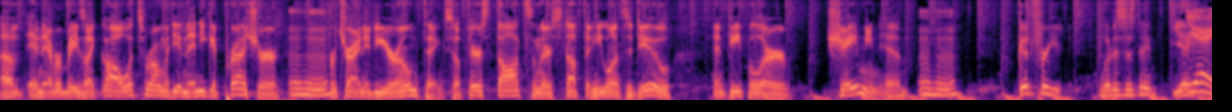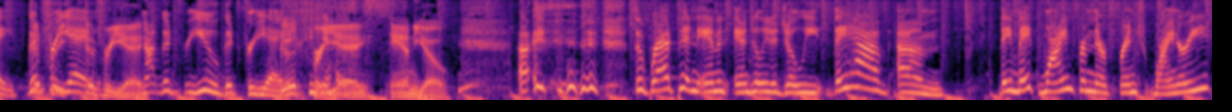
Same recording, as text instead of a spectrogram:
of, and everybody's like, "Oh, what's wrong with you?" And then you get pressure Mm-hmm. for trying to do your own thing. So if there's thoughts and there's stuff that he wants to do, and people are shaming him, good for you. What is his name? Yay. Mm-hmm. Yay. Good, for, yay. Good for yay. Not good for you, good for yay. good for Yes. yay and yo. So Brad Pitt and Angelina Jolie, they have um they make wine from their French winery,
